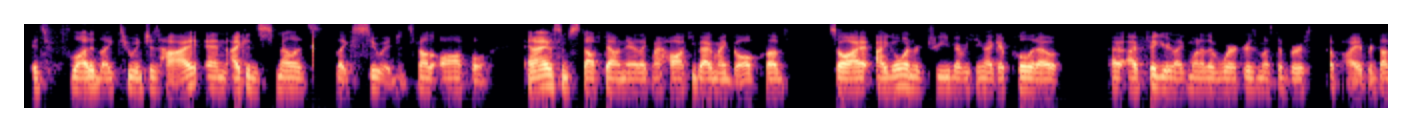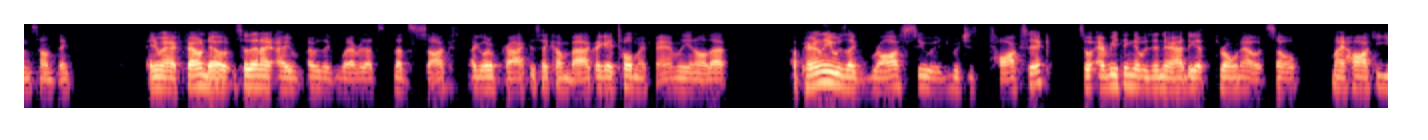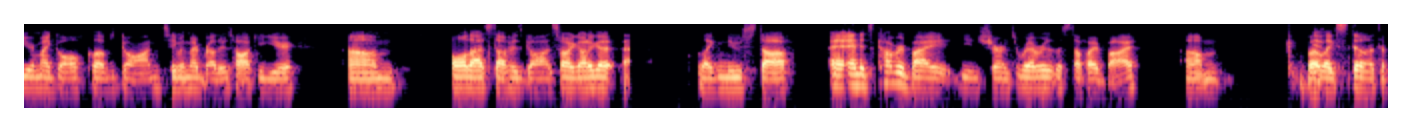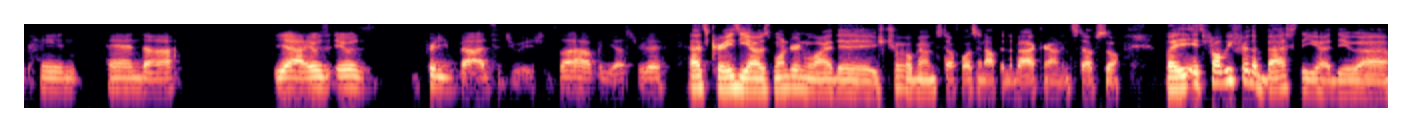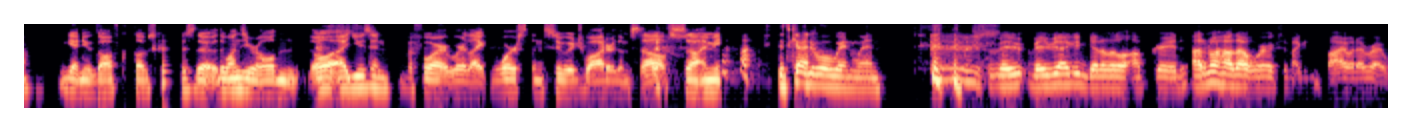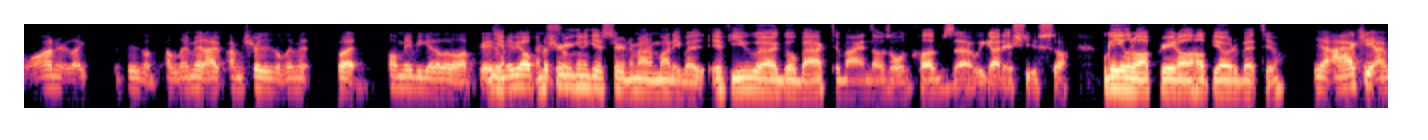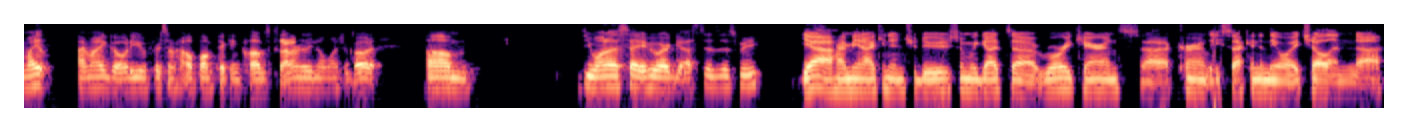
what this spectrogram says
it's flooded like two inches high and I can smell it's like sewage. It smelled awful and I have some stuff down there, like my hockey bag, my golf clubs. So I, I go and retrieve everything. Like I pull it out. I, I figure like one of the workers must have burst a pipe or done something. Anyway, I found out. So then I, I, I was like, whatever, that's that sucks. I go to practice, I come back. Like I told my family and all that. Apparently it was like raw sewage, which is toxic. So everything that was in there had to get thrown out. So my hockey gear, my golf clubs gone. Same with my brother's hockey gear. Um, all that stuff is gone. So I got to get like new stuff and, and, it's covered by the insurance or whatever the stuff I buy. Um, but yeah. like still it's a pain. And uh, yeah, it was, it was pretty bad situation. So that happened yesterday. That's crazy. I was wondering why the showbound stuff wasn't up in the background and stuff. So, but it's probably for the best that you had to, uh, get new golf clubs because the the ones you were old and uh, using before were like worse than sewage water themselves. So I mean, it's kind of a win win. maybe, maybe I can get a little upgrade. I don't know how that works. If I can just buy whatever I want, or like if there's a, a limit, I, am sure there's a limit, but I'll maybe get a little upgrade. Yeah, maybe I'll. I'm sure some... you're gonna get a certain amount of money, but if you uh, go back to buying those old clubs, uh, we got issues. So we'll get you a little upgrade. I'll help you out a bit too. Yeah, I actually I might I might go to you for some help on picking clubs because I don't really know much about it. Um, do you want to say who our guest is this week? Yeah, I mean, I can introduce him. We got uh, Rory Kerins, uh, currently second in the OHL and uh,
